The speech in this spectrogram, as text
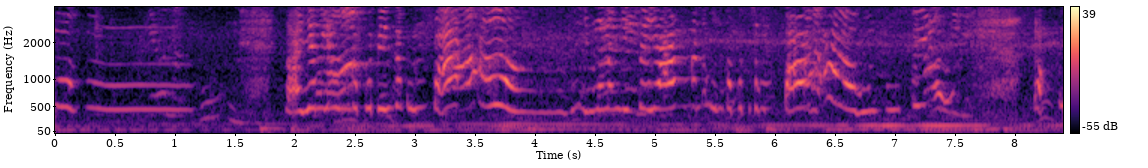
mo imo. Sayang yung kaputi sa kong paa. Imo lang gisayangan akong kaput sa kong paa. Akong puti. Ako,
